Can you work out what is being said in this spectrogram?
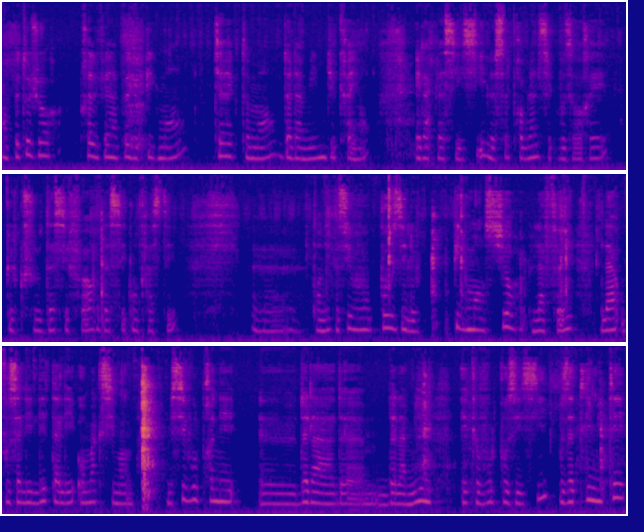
On peut toujours prélever un peu de pigment directement de la mine du crayon et la placer ici. Le seul problème, c'est que vous aurez quelque chose d'assez fort, d'assez contrasté. Euh, tandis que si vous posez le pigment sur la feuille, là, vous allez l'étaler au maximum. Mais si vous prenez euh, de, la, de, la mine et que vous le posez ici, vous êtes limité,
